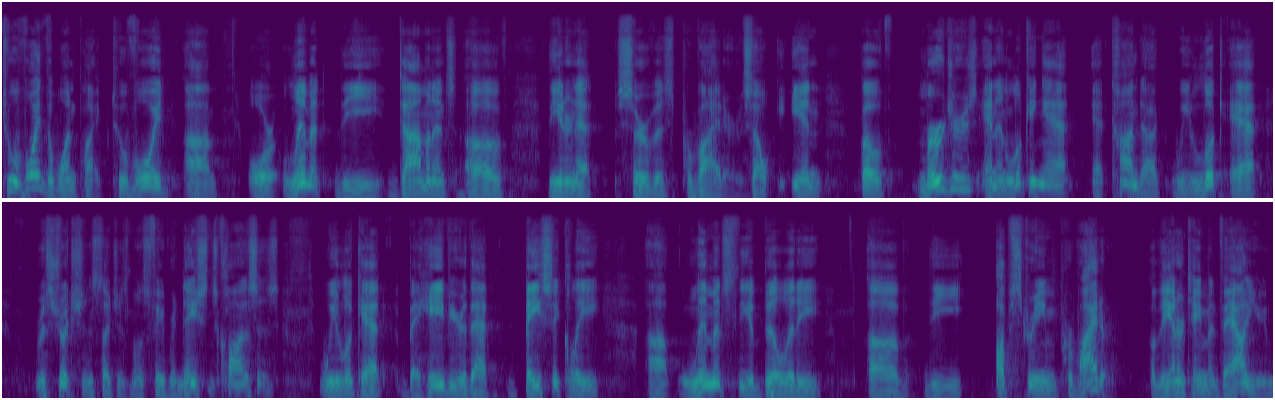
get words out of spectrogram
to avoid the one pipe, to avoid um, or limit the dominance of the internet service provider. So in both mergers and in looking at, at conduct, we look at restrictions such as most favored nations clauses. We look at behavior that basically uh, limits the ability of the upstream provider of the entertainment value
